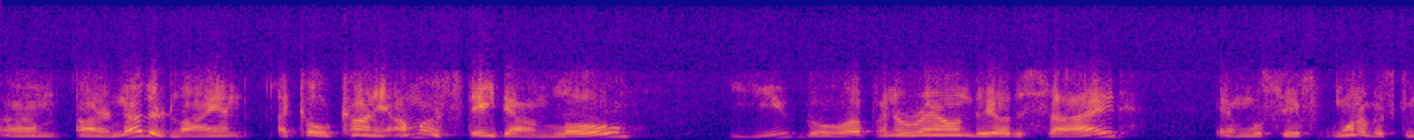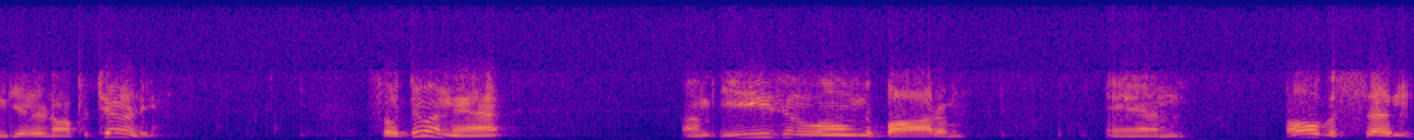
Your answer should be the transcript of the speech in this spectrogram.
um, on another lion, I told Connie, I'm going to stay down low. You go up and around the other side, and we'll see if one of us can get an opportunity. So, doing that, I'm easing along the bottom, and all of a sudden,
